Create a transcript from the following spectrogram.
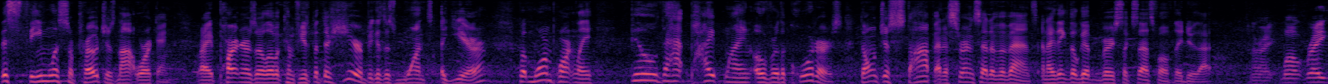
This themeless approach is not working, right? Partners are a little bit confused, but they're here because it's once a year. But more importantly, build that pipeline over the quarters. Don't just stop at a certain set of events, and I think they'll get very successful if they do that. All right, well, Ray,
